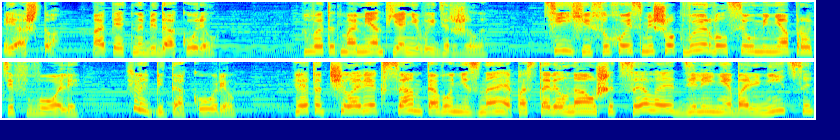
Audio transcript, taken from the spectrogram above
Я что, опять набедокурил? В этот момент я не выдержала. Тихий сухой смешок вырвался у меня против воли. Набедокурил. Этот человек, сам того не зная, поставил на уши целое отделение больницы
